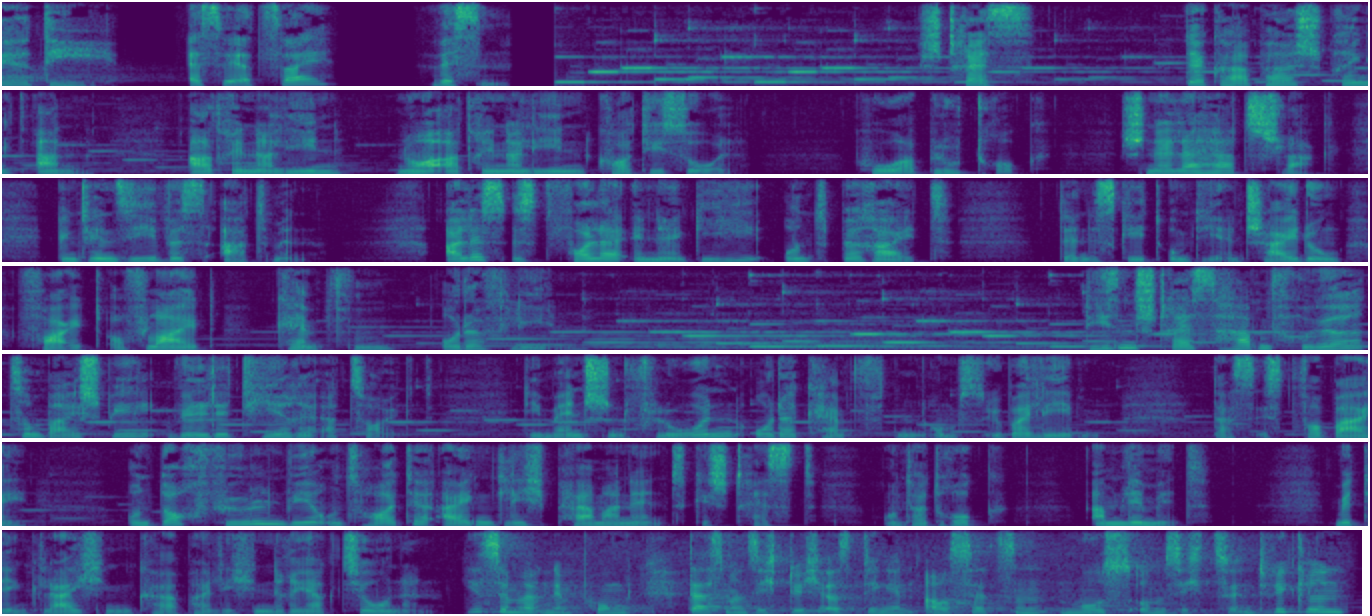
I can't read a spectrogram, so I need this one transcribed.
ARD. SWR 2 Wissen. Stress. Der Körper springt an. Adrenalin, Noradrenalin, Cortisol. Hoher Blutdruck, schneller Herzschlag, intensives Atmen. Alles ist voller Energie und bereit, denn es geht um die Entscheidung Fight or Flight, kämpfen oder fliehen. Diesen Stress haben früher zum Beispiel wilde Tiere erzeugt. Die Menschen flohen oder kämpften ums Überleben. Das ist vorbei. Und doch fühlen wir uns heute eigentlich permanent gestresst, unter Druck, am Limit mit den gleichen körperlichen Reaktionen. Hier sind wir an dem Punkt, dass man sich durchaus Dingen aussetzen muss, um sich zu entwickeln.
